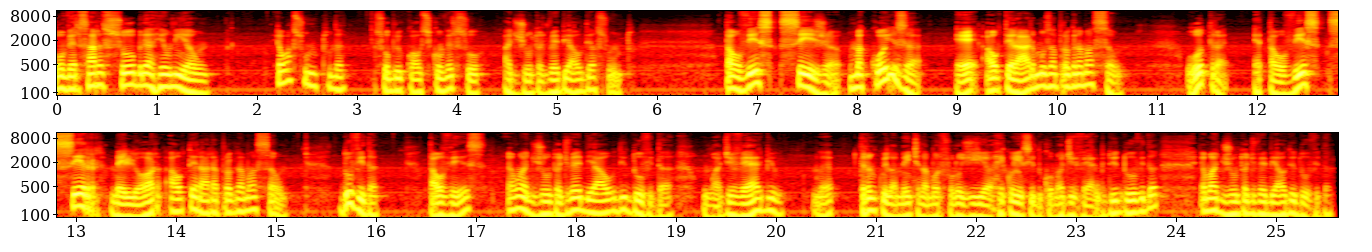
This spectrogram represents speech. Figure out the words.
Conversar sobre a reunião é o assunto, né? Sobre o qual se conversou, adjunto adverbial de assunto. Talvez seja uma coisa é alterarmos a programação. Outra é talvez ser melhor alterar a programação. Dúvida, talvez é um adjunto adverbial de dúvida, um advérbio, né, tranquilamente na morfologia reconhecido como advérbio de dúvida, é um adjunto adverbial de dúvida.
